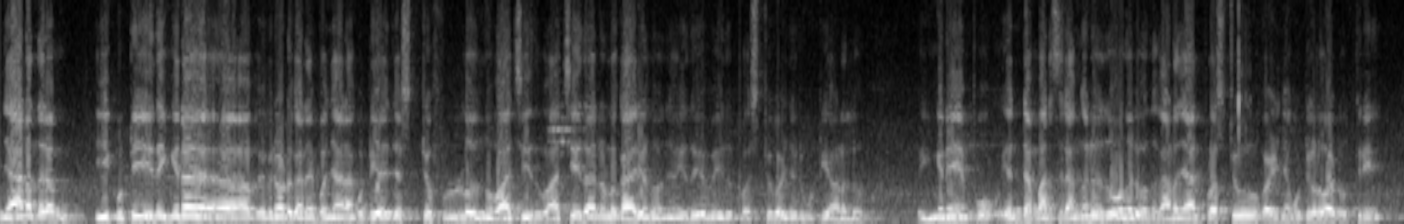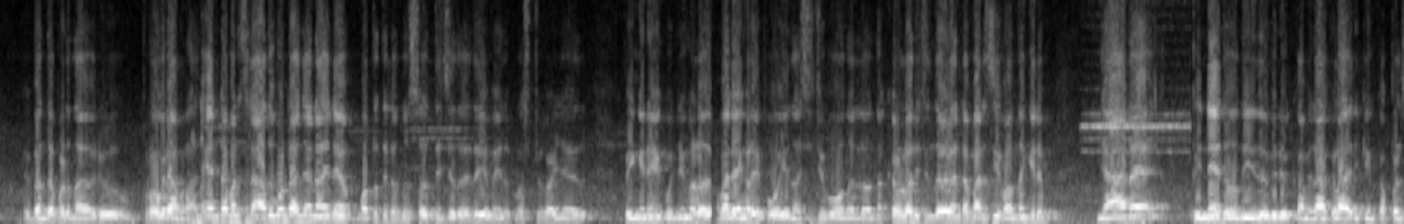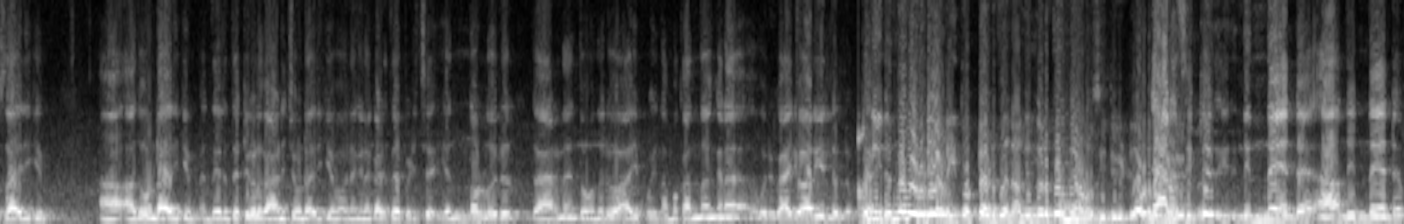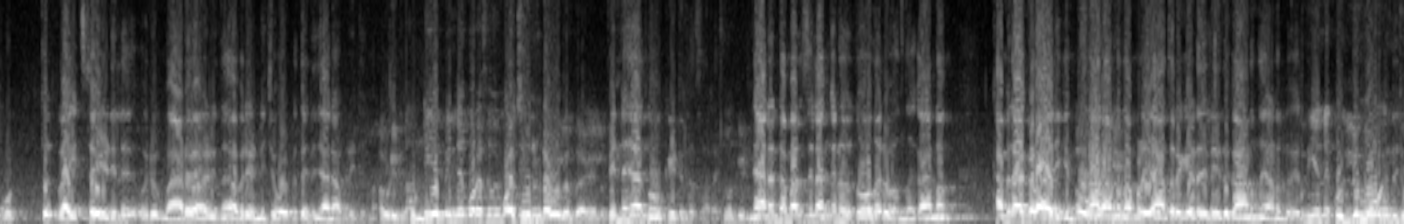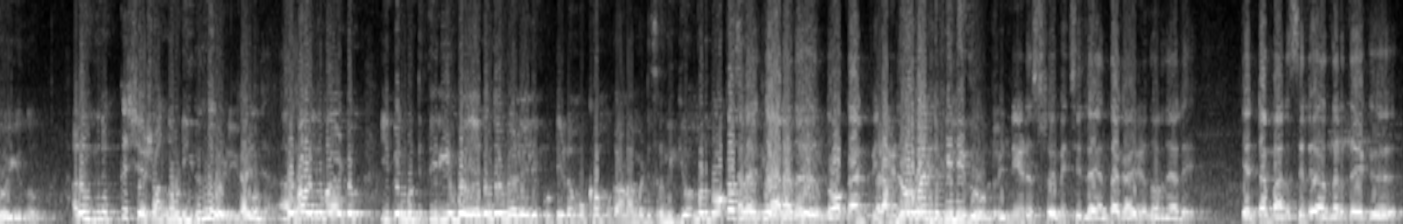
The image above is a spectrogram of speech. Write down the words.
ഞാൻ അന്നേരം ഈ കുട്ടി ഇതിങ്ങനെ ഇവനോട് കരയുമ്പോൾ ഞാൻ ആ കുട്ടിയെ ജസ്റ്റ് ഫുള്ള് ഒന്ന് വാച്ച് ചെയ്തു. വാച്ച് ചെയ്താനുള്ള കാര്യം എന്ന് പറഞ്ഞാൽ ദൈവമേ ഇത് പ്ലസ് ടു കഴിഞ്ഞൊരു കുട്ടിയാണല്ലോ. ഇങ്ങനെയും പോ എന്റെ മനസ്സിൽ അങ്ങനെ ഒരു തോന്നൽ വന്നു. കാരണം ഞാൻ പ്ലസ് ടു കഴിഞ്ഞ കുട്ടികളുമായിട്ട് ഒത്തിരി ബന്ധപ്പെടുന്ന ഒരു പ്രോഗ്രാമറാണ് എന്റെ മനസ്സിൽ അതുകൊണ്ടാണ് ഞാൻ അതിനെ മൊത്തത്തിലൊന്ന് ശ്രദ്ധിച്ചത്. ദൈവമേ ഇത് പ്ലസ് ടു കഴിഞ്ഞ ഇപ്പം ഇങ്ങനെയും കുഞ്ഞുങ്ങൾ വലയങ്ങളിൽ പോയി നശിച്ചു പോകുന്നല്ലോ എന്നൊക്കെയുള്ളൊരു ചിന്തകൾ എന്റെ മനസ്സിൽ വന്നെങ്കിലും ഞാൻ പിന്നെ തോന്നി ഇത് ഇവർ കമിതാക്കളായിരിക്കും കപ്പിൾസ് ആയിരിക്കും. അതുകൊണ്ടായിരിക്കും എന്തെങ്കിലും തെറ്റുകൾ കാണിച്ചുകൊണ്ടായിരിക്കും അവനങ്ങനെ കഴുത്തെ പിടിച്ച് എന്നുള്ളൊരു ധാരണയും തോന്നലും ആയിപ്പോയി. നമുക്ക് അന്ന് അങ്ങനെ ഒരു കാര്യം അറിയില്ലല്ലോ. ഇരുന്നത് എവിടെയാണ്? ഈ തൊട്ടടുത്ത് തന്നെ. ആ നിന്നിടത്ത് തന്നെയാണോ സീറ്റ് കിട്ടിയത്? ഞാൻ സീറ്റ് ഇരുന്നത്? ആ നിന്നേന്റെ ഒട്ട് റൈറ്റ് സൈഡിൽ ഒരു മാഡം ആയിരുന്നു അവർ എണ്ണിച്ച് പോയപ്പോഴത്തേന് ഞാൻ അവിടെ ഇരുന്നു. കുട്ടിയെ പിന്നെ കുറെ സമയം വായിച്ചിട്ടുണ്ടാവില്ല എന്തായാലും? പിന്നെ ഞാൻ നോക്കിയിട്ടില്ല സാറേ. ഞാൻ എന്റെ മനസ്സിൽ അങ്ങനെ ഒരു തോന്നൽ വന്നു. കാരണം കമിതാക്കളായിരിക്കും. സാധാരണ. നമ്മൾ യാത്രക്കിടയിൽ ഇത് കാണുന്നതാണല്ലോ. നീ എന്നെ കൊല്ലുമോ എന്ന് ചോദിക്കുന്നു. അത് ഇതിനൊക്കെ ശേഷം അങ്ങോട്ട് ഇരുന്ന് കഴിയും സ്വാഭാവികമായിട്ടും ഈ പെൺകുട്ടി തിരിയുമ്പോൾ ഏതെങ്കിലും വേളയിൽ കുട്ടിയുടെ മുഖം കാണാൻ വേണ്ടി ശ്രമിക്കുമോ നമ്മൾ നോക്കാൻ ശ്രമിക്കും ഫീൽ ചെയ്തുകൊണ്ട് പിന്നീട് ശ്രമിച്ചില്ല എന്താ കാര്യം എന്ന് പറഞ്ഞാലേ എന്റെ മനസ്സിൽ അന്നേരത്തേക്ക്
